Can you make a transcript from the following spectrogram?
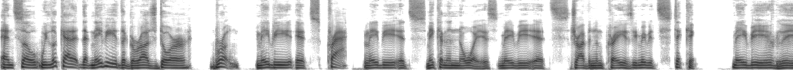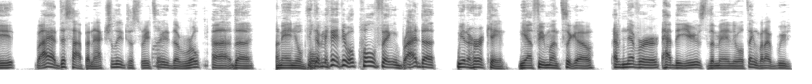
And so we look at it that maybe the garage door broke. Maybe it's cracked. Maybe it's making a noise. Maybe it's driving them crazy. Maybe it's sticking. Maybe the, I had this happen actually just recently. The rope, uh, the Manual pull. the manual pull thing. I had to, we had a hurricane yeah, a few months ago. I've never had to use the manual thing, but I, we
